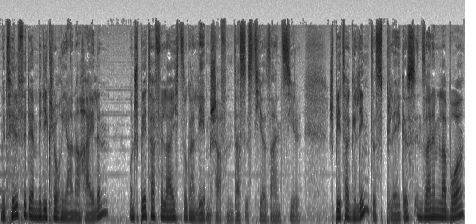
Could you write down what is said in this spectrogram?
Mit Hilfe der Midichlorianer heilen und später vielleicht sogar Leben schaffen, das ist hier sein Ziel. Später gelingt es Plagueis in seinem Labor,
